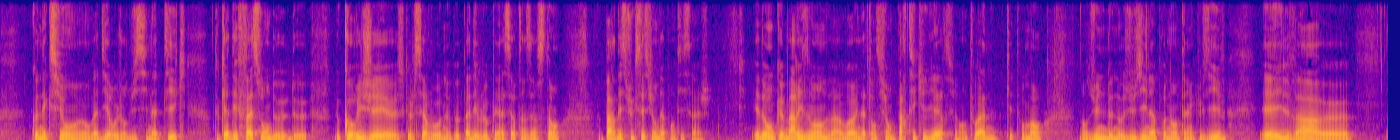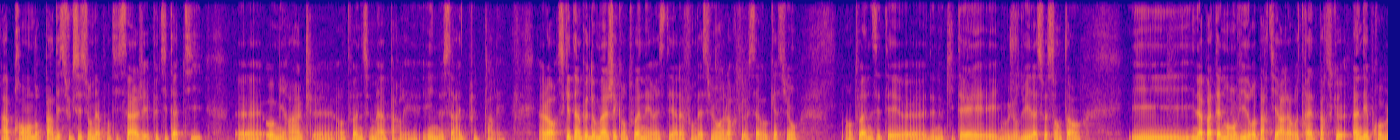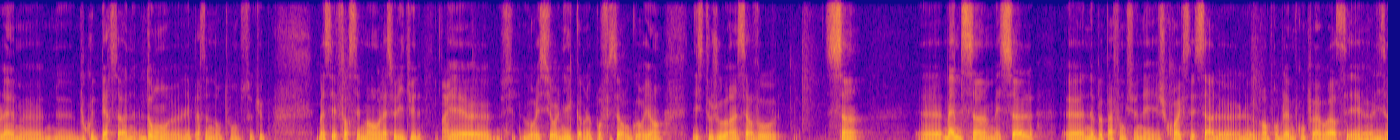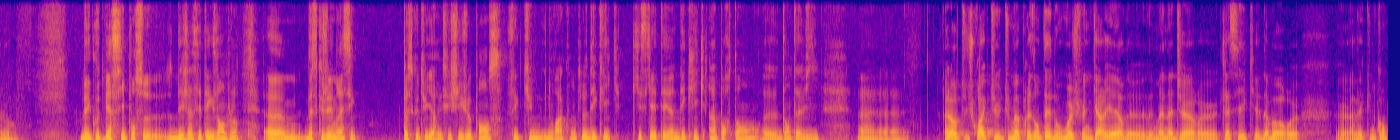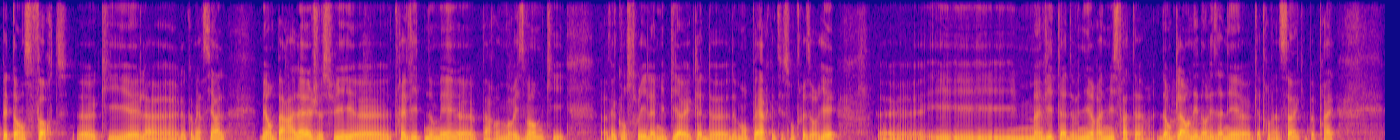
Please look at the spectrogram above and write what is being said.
connexions, on va dire aujourd'hui synaptiques, en tout cas des façons de, corriger ce que le cerveau ne peut pas développer à certains instants, par des successions d'apprentissage. Et donc, Maurice Vande va avoir une attention particulière sur Antoine, qui est au Mans, dans une de nos usines apprenantes et inclusives et il va euh, apprendre par des successions d'apprentissage, et petit à petit, euh, au miracle, euh, Antoine se met à parler, et il ne s'arrête plus de parler. Alors, ce qui est un peu dommage, c'est qu'Antoine est resté à la Fondation, alors que sa vocation, Antoine, c'était de nous quitter, et aujourd'hui, il a 60 ans. Il, n'a pas tellement envie de repartir à la retraite parce qu'un des problèmes de beaucoup de personnes, dont les personnes dont on s'occupe, bah, c'est forcément la solitude. Et euh, Boris Cyrulnik, comme le professeur Ougourian, disent toujours un cerveau sain, euh, même sain mais seul, euh, ne peut pas fonctionner. je crois que c'est ça le, grand problème qu'on peut avoir, c'est l'isolement. Mais écoute, merci pour déjà cet exemple. Bah, ce que j'aimerais, c'est, parce que tu y as réfléchi, je pense, c'est que tu nous racontes le déclic. Qu'est-ce qui a été un déclic important dans ta vie alors, je crois que tu, m'as présenté. Donc, moi, je fais une carrière de, manager euh, classique. D'abord, euh, euh, avec une compétence forte qui est le commercial. Mais en parallèle, je suis euh, très vite nommé euh, par Maurice Vande, qui avait construit la MIPI avec l'aide de, mon père, qui était son trésorier. il, m'invite à devenir administrateur. Donc là, on est dans les années 85 à peu près.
